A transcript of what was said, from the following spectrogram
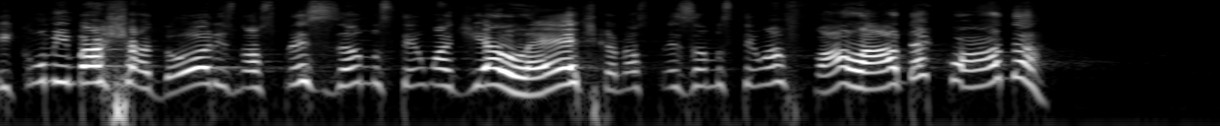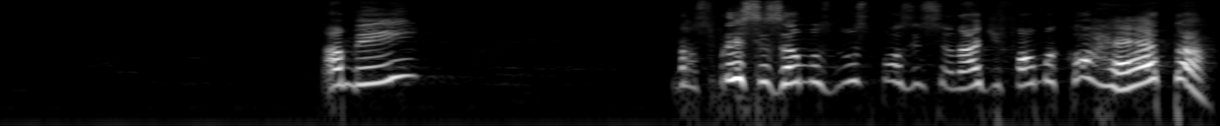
E como embaixadores, nós precisamos ter uma dialética, nós precisamos ter uma fala adequada. Amém? Nós precisamos nos posicionar de forma correta.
